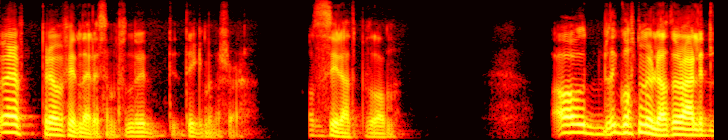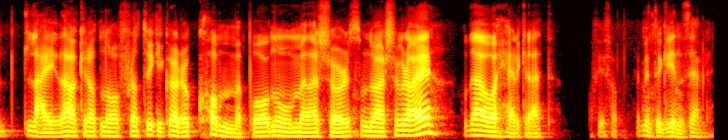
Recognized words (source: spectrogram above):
Prøv å finne det, liksom, som du digger med deg sjøl. Og så sier jeg etterpå sånn og det er Godt mulig at du er litt lei deg akkurat nå for at du ikke klarer å komme på noe med deg sjøl som du er så glad i. Og det er jo helt greit. Fy faen. Jeg begynte å grine så jævlig.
